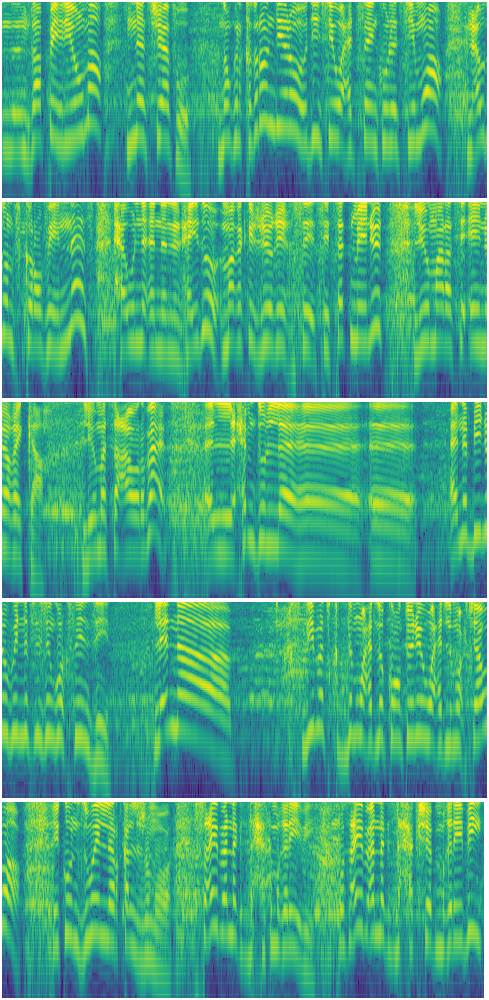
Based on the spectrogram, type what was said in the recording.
ن zapp يه اليوم. الناس شافوه. donc نقدروا نديروه d'ici واحد 5 ولا 6 mois. نعاودوا نفكروا فيه الناس. حاولنا أننا نحيدوه. ماكا جوغي c'est c'est 7 minutes. اليوم راه c'est 1 heure quart اليوم ساعة وربع. الحمد لله آه، آه، أنا بيني وبين نفسي تنقول خصني نزيد. لأن خصك ديما تقدم واحد le contenu واحد المحتوى يكون زوين اللي يرقى للجمهور. صعيب انك تضحك مغربي وصعيب انك تضحك شاب مغربي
